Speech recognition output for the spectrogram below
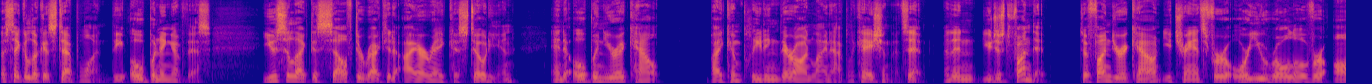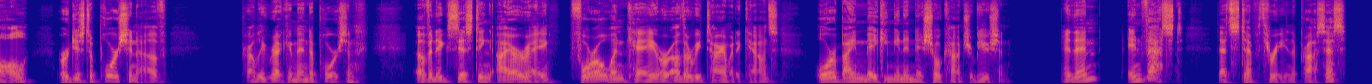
Let's take a look at step one the opening of this. You select a self directed IRA custodian and open your account by completing their online application. That's it. And then you just fund it. To fund your account, you transfer or you roll over all or just a portion of, probably recommend a portion, of an existing IRA, 401k, or other retirement accounts, or by making an initial contribution. And then invest. That's step three in the process.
